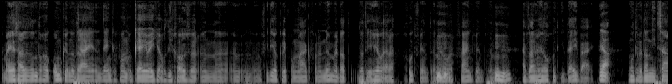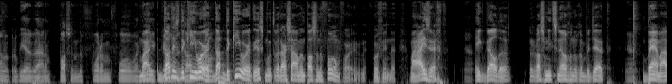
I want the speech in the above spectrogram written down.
Maar je zou het dan toch ook om kunnen draaien en denken van... Oké, weet je, als die gozer een, eh, een, een, een videoclip wil maken voor een nummer... Dat, dat hij heel erg goed vindt en Mhm. heel erg fijn vindt. En hij heeft daar een heel goed idee bij. Ja, Moeten we dan niet samen proberen daar een passende vorm voor... Wanneer maar dat is de dan- keyword. dan- Dat, de keyword is, moeten we daar samen een passende vorm voor, voor vinden. Maar hij zegt, Ja, ik belde, er was niet snel genoeg een budget. ja. Bam, I,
